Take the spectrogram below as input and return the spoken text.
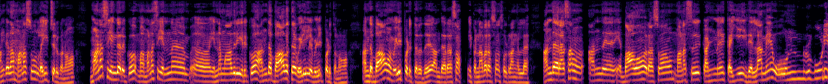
அங்கதான் மனசும் லயிச்சிருக்கணும். மனசு எங்க இருக்கோ ம- மனசு என்ன என்ன மாதிரி இருக்கோ அந்த பாவத்தை வெளியில வெளிப்படுத்தணும். அந்த பாவம் வெளிப்படுத்துறது அந்த ரசம். இப்ப நவரசம் சொல்றாங்கல்ல. அந்த ரசம் அந்த பாவம் ரசம் மனசு கண்ணு கை இது எல்லாமே ஒன்று கூடி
